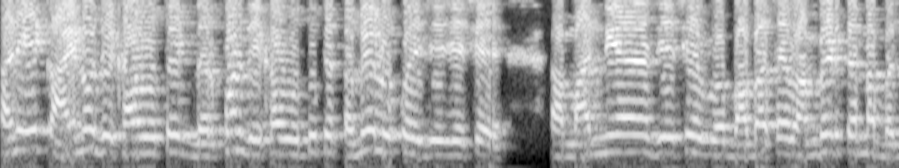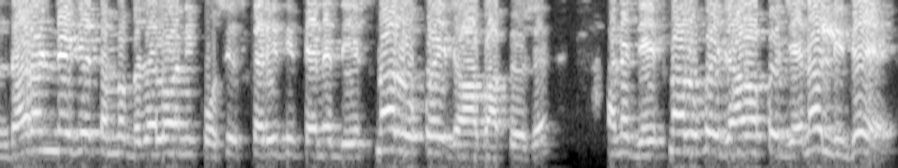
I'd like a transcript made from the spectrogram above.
અને એક આયનો દેખાડો હતો, એક દર્પણ દેખાડવું હતું કે તમે લોકોએ જે છે માન્ય જે છે, બાબા સાહેબ આંબેડકરના બંધારણને જે તમે બદલવાની કોશિશ કરી હતી, તેને દેશના લોકોએ જવાબ આપ્યો છે. અને દેશના લોકોએ જવાબ આપ્યો જેના લીધે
